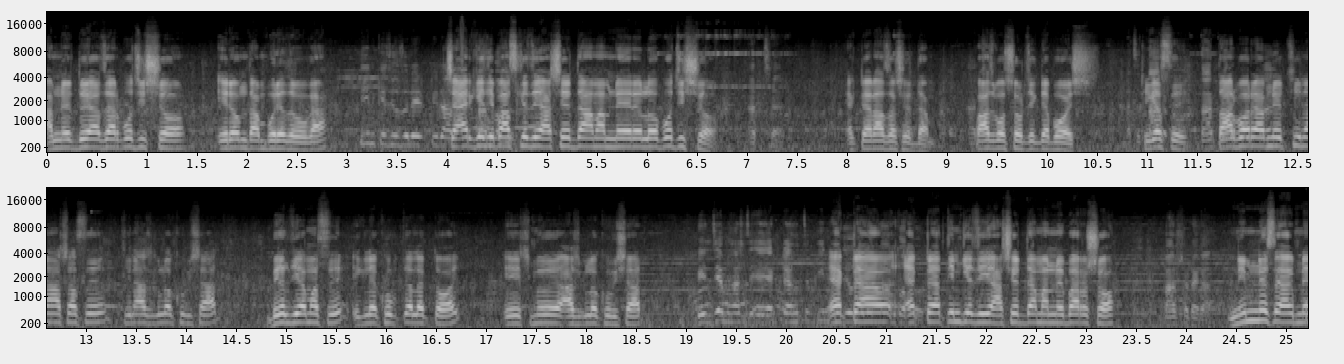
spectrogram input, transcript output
আপনার দুই হাজার পঁচিশশো এরম দাম পড়ে যাব গা। চার কেজি পাঁচ কেজি হাঁসের দাম আপনার হলো পঁচিশশো। আচ্ছা। একটা রাজহাঁসের দাম। পাঁচ বছর যেটা বয়স। ঠিক আছে? তারপরে- আপনার চীনা হাঁস আছে। চীনা হাঁসগুলো খুবই স্বাদ বেলজিয়াম আছে এগুলো খুব তেলাক্ত হয়। এই সময় হাঁসগুলো খুবই স্বাদ একটা একটা তিন কেজি হাঁসের দাম আপনার বারোশো। নিম্নে আপনি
